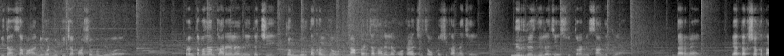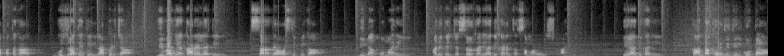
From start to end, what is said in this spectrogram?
विधानसभा निवडणुकीच्या पार्श्वभूमीवर पंतप्रधान कार्यालयाने त्याची गंभीर दखल घेऊन नाफेडच्या झालेल्या घोटाळ्याची चौकशी करण्याचे निर्देश दिल्याचे सूत्रांनी सांगितले आहे. दरम्यान या दक्षता पथकात गुजरात येथील नाफेडच्या विभागीय कार्यालयातील सर व्यवस्थापिका वीणा कुमारी आणि त्यांच्या सहकारी अधिकाऱ्यांचा समावेश आहे. हे अधिकारी कांदा खरेदीतील घोटाळा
